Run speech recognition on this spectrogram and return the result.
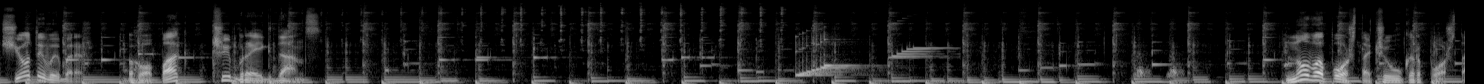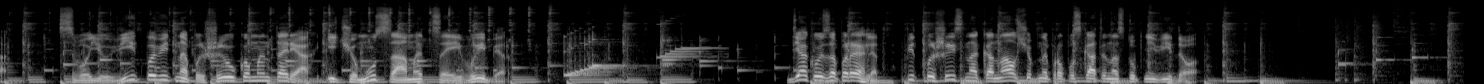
Що ти вибереш? Гопак чи брейкданс? Нова пошта чи Укрпошта? Свою відповідь напиши у коментарях і чому саме цей вибір. Дякую за перегляд. Підпишись на канал, щоб не пропускати наступні відео.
